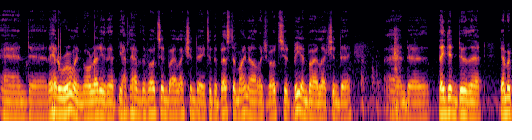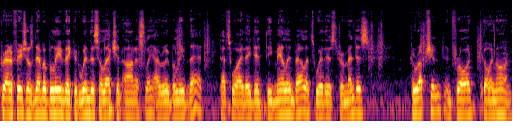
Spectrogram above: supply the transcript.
And uh, they had a ruling already that you have to have the votes in by election day. To the best of my knowledge, votes should be in by election day. And uh, they didn't do that. Democrat officials never believed they could win this election honestly. I really believe that. That's why they did the mail in ballots, where there's tremendous corruption and fraud going on.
